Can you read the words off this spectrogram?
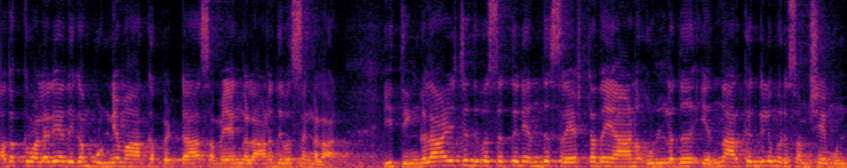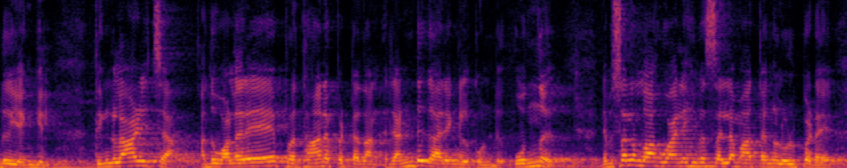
അതൊക്കെ വളരെയധികം പുണ്യമാക്കപ്പെട്ട സമയങ്ങളാണ് ദിവസങ്ങളാണ്. ഈ തിങ്കളാഴ്ച ദിവസത്തിന് എന്ത് ശ്രേഷ്ഠതയാണ് ഉള്ളത് എന്നാർക്കെങ്കിലും ഒരു സംശയമുണ്ട് എങ്കിൽ തിങ്കളാഴ്ച അത് വളരെ പ്രധാനപ്പെട്ടതാണ് രണ്ട് കാര്യങ്ങൾ കൊണ്ട്. ഒന്ന് നബിസല്ലാഹു അലഹി വസല്ലമ തങ്ങൾ ഉൾപ്പെടെ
